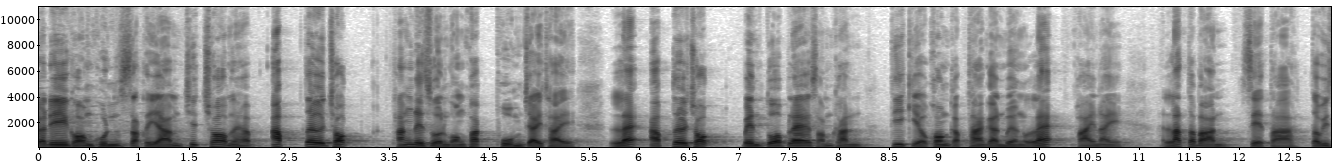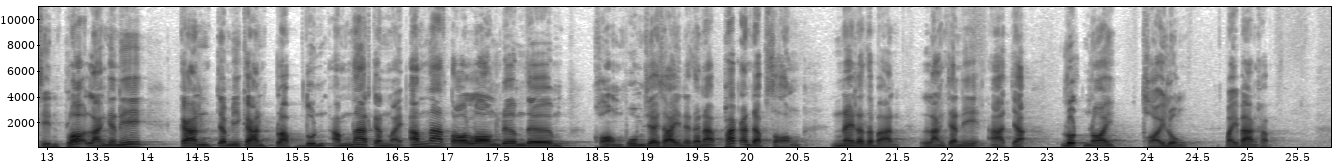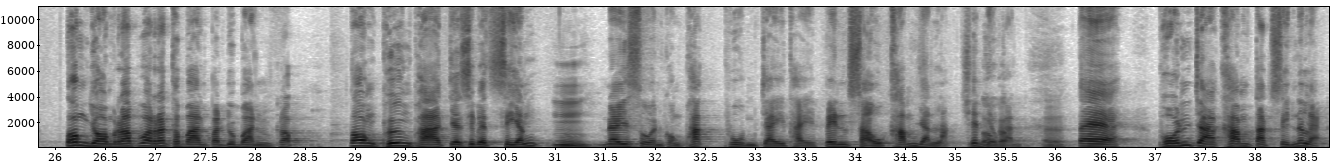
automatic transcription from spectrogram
คดีของคุณศักสยามชิดชอบนะครับ after shock ทั้งในส่วนของพรรคภูมิใจไทย และ after shock เป็นตัวแปรสำคัญที่เกี่ยวข้องกับทางการเมือง และภายในรัฐบาลเศรษฐาทวีสิน เพราะหลังจากนี้การจะมีการปรับดุลอำนาจกันใหม่อำนาจต่อรองเดิมๆของภูมิใจไทยในฐานะพรรคอันดับสองในรัฐบาล หลังจากนี้อาจจะลดน้อยถอยลงไปบ้างครับ ต้องยอมรับว่ารัฐบาลปัจจุบันครับ ต้องพึ่งพา 71 เสียงอืมในส่วนของพรรคภูมิใจไทย เป็นเสาค้ำยันหลักเช่นเดียวกันถูกต้องครับเออแต่ผลจากคำตัดสินนั่นแหละ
